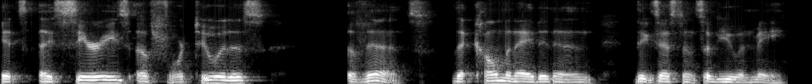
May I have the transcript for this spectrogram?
It's a series of fortuitous events that culminated in the existence of you and me.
